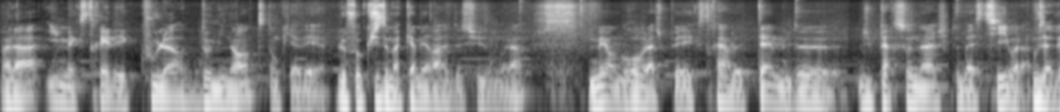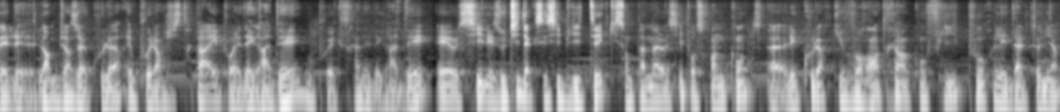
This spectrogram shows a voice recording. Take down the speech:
Voilà, il m'extrait les couleurs dominantes. Donc il y avait le focus de ma caméra dessus, donc voilà. Mais en gros, voilà, je peux extraire le thème de, du personnage de Bastille. Voilà, vous avez l'ambiance de la couleur et vous pouvez l'enregistrer. Pareil pour les dégradés, vous pouvez extraire des dégradés. Et aussi les outils d'accessibilité qui sont pas mal aussi pour se rendre compte euh, les couleurs qui vont rentrer en conflit pour les daltoniens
